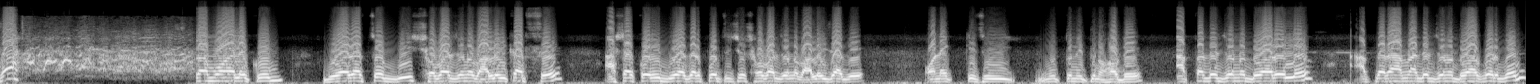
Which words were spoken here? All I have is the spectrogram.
যা। আলাইকুম দু চব্বিশ, সবার জন্য ভালোই কাটছে। আশা করি দু হাজার পঁচিশে সবার জন্য ভালোই যাবে। অনেক কিছুই নতুন নতুন হবে। আপনাদের জন্য দোয়া রইল। আপনারা আমাদের জন্য দোয়া করবেন।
